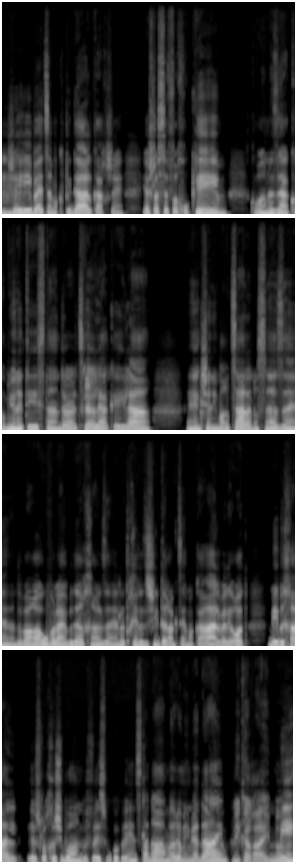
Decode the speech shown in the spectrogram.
Mhm. שהיא בעצם מקפידה על כך שיש לה ספר חוקים, קוראים לזה ה-community standards, כן. כללי הקהילה. אה, כשאני מרצה על הנושא הזה, הדבר האהוב עליי בדרך כלל זה להתחיל איזושהי אינטראקציה עם הקהל ולראות מי בכלל יש לו חשבון בפייסבוק או באינסטגרם, מרימים ידיים, מי קרא אי פעם? מי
